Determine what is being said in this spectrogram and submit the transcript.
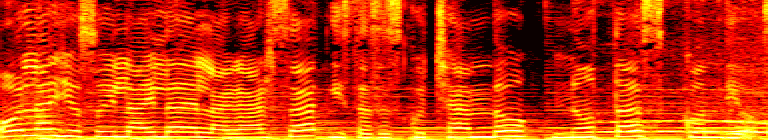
Hola, yo soy Laila de la Garza y estás escuchando Notas con Dios.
